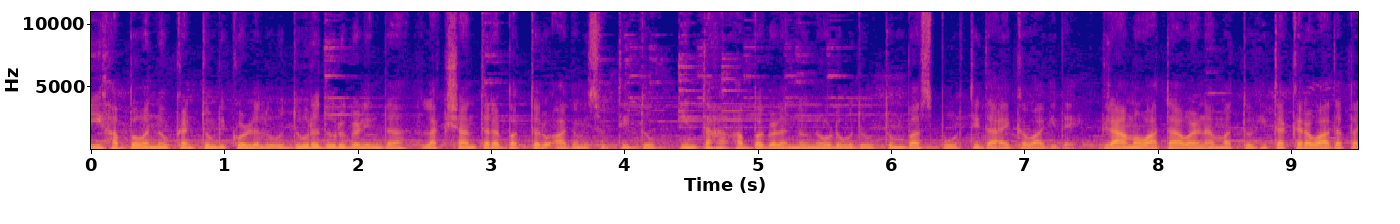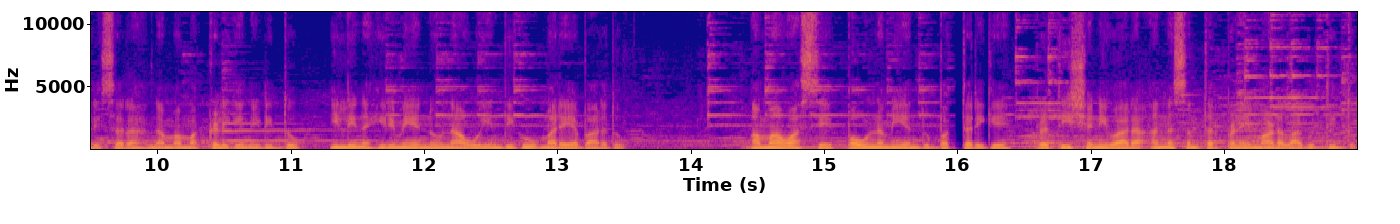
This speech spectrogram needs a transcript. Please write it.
ಈ ಹಬ್ಬವನ್ನು ಕಣ್ತುಂಬಿಕೊಳ್ಳಲು ದೂರದೂರುಗಳಿಂದ ಲಕ್ಷಾಂತರ ಭಕ್ತರು ಆಗಮಿಸುತ್ತಿದ್ದು, ಇಂತಹ ಹಬ್ಬಗಳನ್ನು ನೋಡುವುದು ತುಂಬಾ ಸ್ಫೂರ್ತಿದಾಯಕವಾಗಿದೆ. ಗ್ರಾಮ ವಾತಾವರಣ ಮತ್ತು ಹಿತಕರವಾದ ಪರಿಸರ ನಮ್ಮ ಮಕ್ಕಳಿಗೆ ನೀಡಿದ್ದು, ಇಲ್ಲಿನ ಹಿರಿಮೆಯನ್ನು ನಾವು ಎಂದಿಗೂ ಮರೆಯಬಾರದು. ಅಮಾವಾಸ್ಯೆ ಪೌರ್ಣಮಿಯಂದು ಭಕ್ತರಿಗೆ ಪ್ರತಿ ಶನಿವಾರ ಅನ್ನಸಂತರ್ಪಣೆ ಮಾಡಲಾಗುತ್ತಿದ್ದು,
